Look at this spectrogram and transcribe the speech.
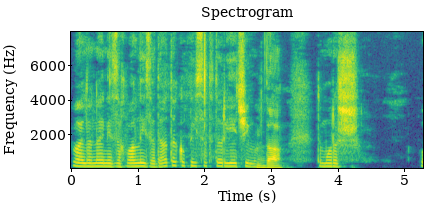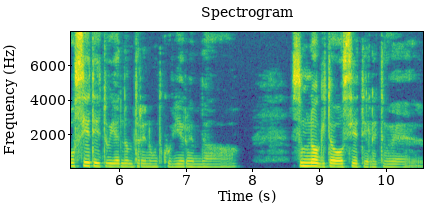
Valjda najnezahvalniji zadatak opisati to riječima. Da. To moraš osjetiti u jednom trenutku. Vjerujem da su mnogi to osjetili. To je...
